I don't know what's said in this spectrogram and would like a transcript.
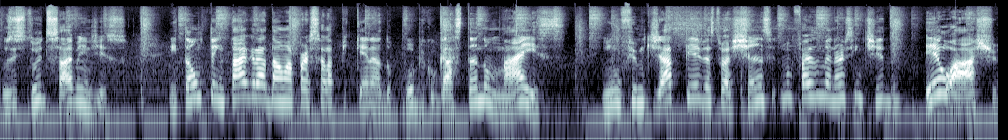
Os estúdios sabem disso. Então, tentar agradar uma parcela pequena do público gastando mais em um filme que já teve a sua chance não faz o menor sentido. Eu acho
